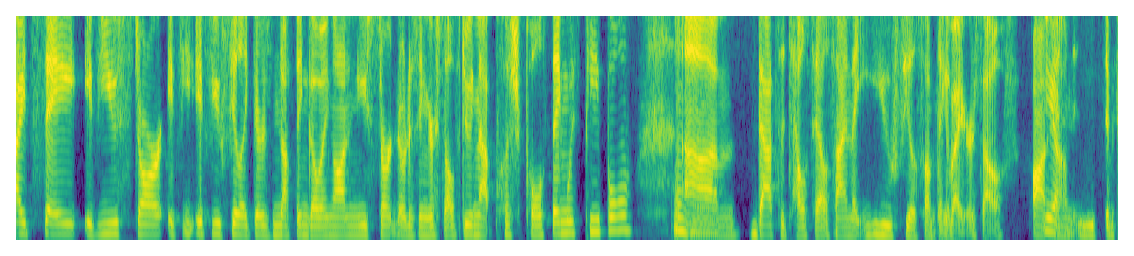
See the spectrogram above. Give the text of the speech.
I'd say if you start, if you if you feel like there's nothing going on and you start noticing yourself doing that push pull thing with people, Mhm. um, that's a telltale sign that you feel something about yourself. Uh, Yeah. and it needs to be.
